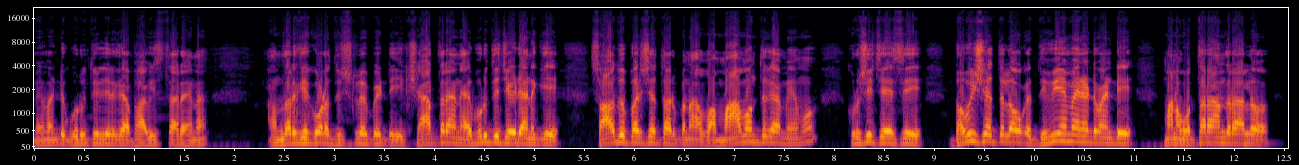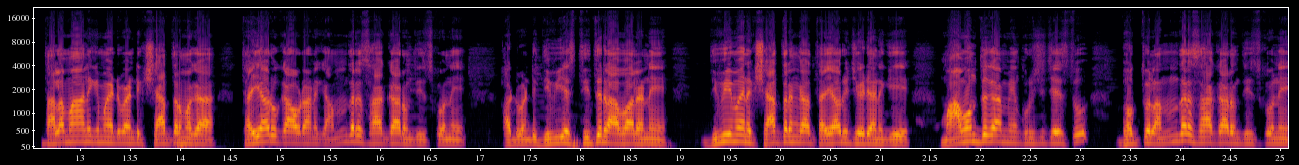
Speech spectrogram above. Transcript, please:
మేమంటే గురుతుల్యులుగా భావిస్తారు ఆయన అందరికీ కూడా దృష్టిలో పెట్టి ఈ క్షేత్రాన్ని అభివృద్ధి చేయడానికి సాధు పరిషత్ తరపున మా వంతుగా మేము కృషి చేసి భవిష్యత్తులో ఒక దివ్యమైనటువంటి మన ఉత్తరాంధ్రలో తలమానికమైనటువంటి క్షేత్రముగా తయారు కావడానికి అందరి సహకారం తీసుకొని అటువంటి దివ్య స్థితి రావాలని దివ్యమైన క్షేత్రంగా తయారు చేయడానికి మా వంతుగా మేము కృషి చేస్తూ భక్తులందరి సహకారం తీసుకొని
